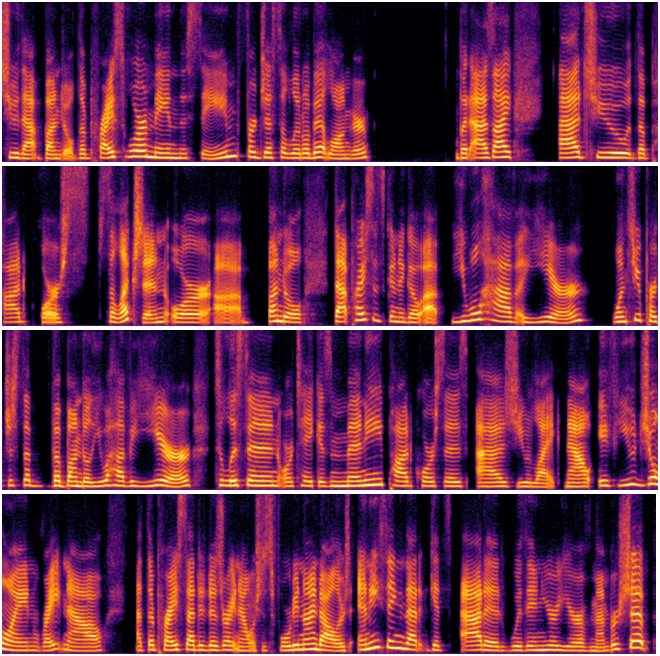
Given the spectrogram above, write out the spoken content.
to that bundle. The price will remain the same for just a little bit longer. But as I add to the pod course selection or uh, bundle, that price is going to go up. You will have a year. Once you purchase the, the bundle, you will have a year to listen or take as many pod courses as you like. Now, if you join right now at the price that it is right now, which is $49, anything that gets added within your year of membership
